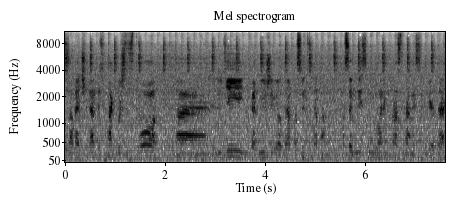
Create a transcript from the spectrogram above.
задачи, да, то есть так большинство э, людей как бы и живет, да, по сути, да, там, особенно если мы говорим про страны СНГ, да,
